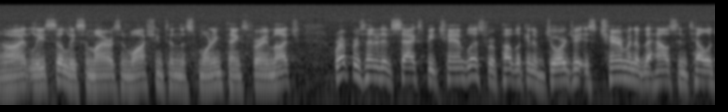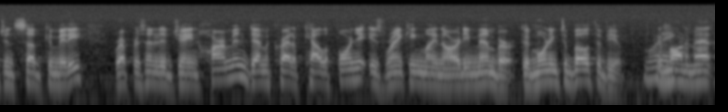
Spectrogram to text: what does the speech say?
All right, Lisa. Lisa Myers in Washington this morning. Thanks very much. Representative Saxby Chambliss, Republican of Georgia, is chairman of the House Intelligence Subcommittee. Representative Jane Harman, Democrat of California, is ranking minority member. Good morning to both of you. Morning. Good morning, Matt.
